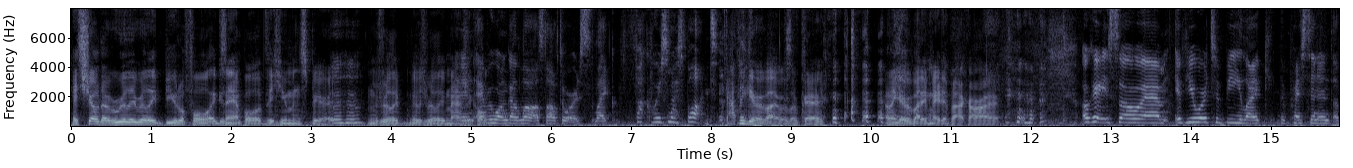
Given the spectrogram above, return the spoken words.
it showed a really really beautiful example of the human spirit it was really it was really Mm-hmm. And magical everyone got lost afterwards. Like, fuck, where's my spot? i think everybody was okay i think everybody made it back all right okay, so um, if you were to be like the president of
